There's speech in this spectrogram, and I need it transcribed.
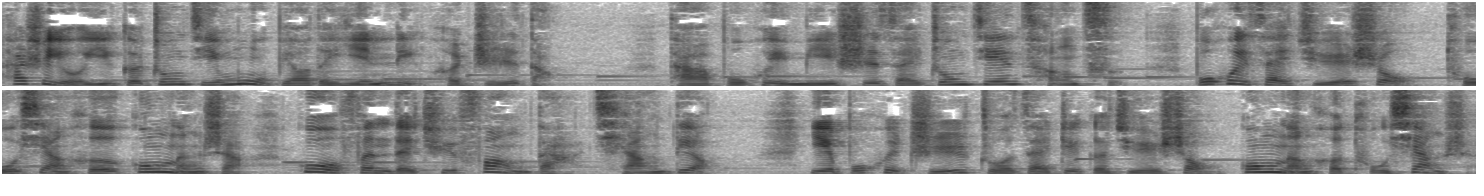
它是有一个终极目标的引领和指导，它不会迷失在中间层次，不会在觉受、图像和功能上过分的去放大强调，也不会执着在这个觉受、功能和图像上。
